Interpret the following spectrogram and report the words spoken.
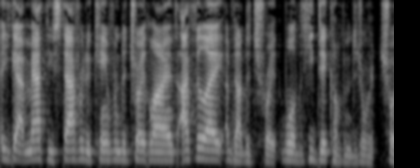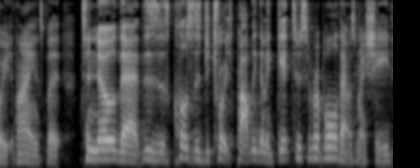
You got Matthew Stafford, who came from Detroit Lions. I feel like I'm not Detroit. Well, he did come from the Detroit Lions, but to know that this is as close as Detroit's probably going to get to Super Bowl, that was my shade.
